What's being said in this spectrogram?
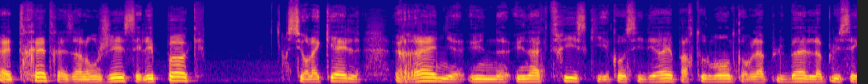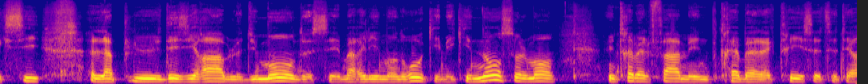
euh, très très allongé. C'est l'époque sur laquelle règne une, une actrice qui est considérée par tout le monde comme la plus belle, la plus sexy, la plus désirable du monde, c'est Marilyn Monroe, qui, mais qui non seulement une très belle femme et une très belle actrice, etc.,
